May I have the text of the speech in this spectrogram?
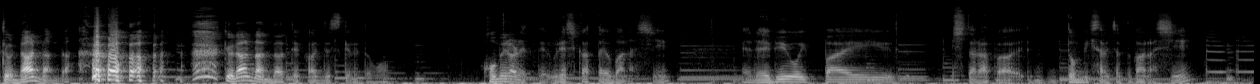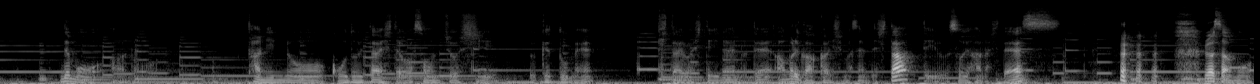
今日何なんだ？今日何なんだっていう感じですけれども。褒められて嬉しかったよ話。レビューをいっぱいしたらやっぱドン引きされちゃった話。でもあの他人の行動に対しては尊重し受け止め期待はしていないのであまりがっかりしませんでしたっていうそういう話です。皆さんも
